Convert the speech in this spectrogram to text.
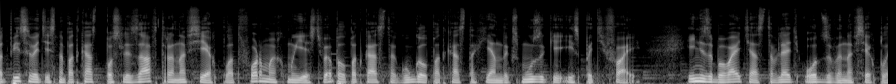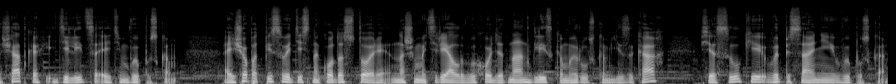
Подписывайтесь на подкаст «Послезавтра» на всех платформах. Мы есть в Apple подкастах, Google подкастах, Яндекс Музыки и Spotify. И не забывайте оставлять отзывы на всех площадках и делиться этим выпуском. А еще подписывайтесь на Кода Story. Наши материалы выходят на английском и русском языках. Все ссылки в описании выпуска.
